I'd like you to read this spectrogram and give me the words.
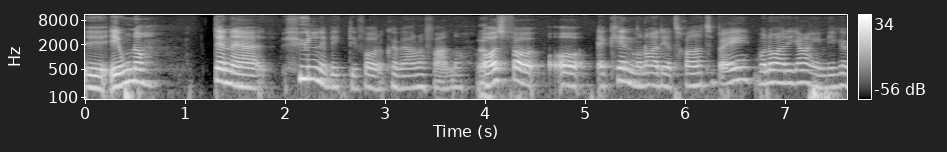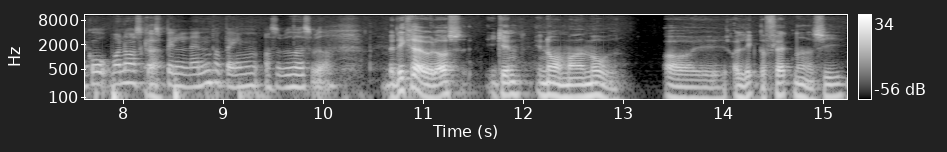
øh, evner, den er hyldende vigtig for, at du kan være der for andre. Ja. Og også for at erkende, hvornår er det, jeg træder tilbage, hvornår er det, jeg egentlig ikke er god, hvornår skal ja. jeg spille en anden på banen, osv. osv. Men det kræver jo også, igen, enormt meget mod at, øh, at lægge dig fladt ned og sige,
